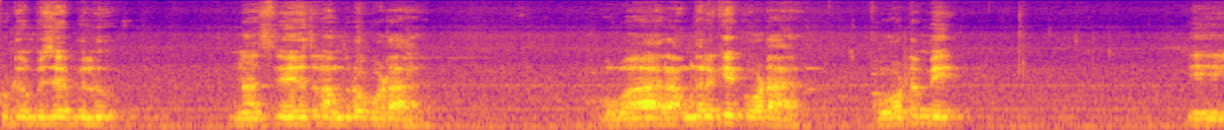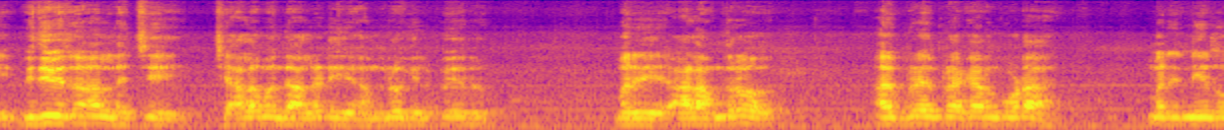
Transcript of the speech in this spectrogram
కుటుంబ సభ్యులు నా స్నేహితులు అందరూ కూడా వారందరికీ కూడా కూటమి ఈ విధి విధానాలు నచ్చి చాలామంది ఆల్రెడీ అందులోకి వెళ్ళిపోయారు. మరి వాళ్ళందరూ అభిప్రాయం ప్రకారం కూడా మరి నేను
